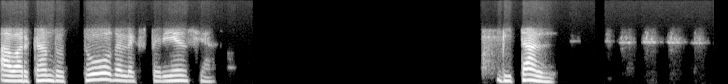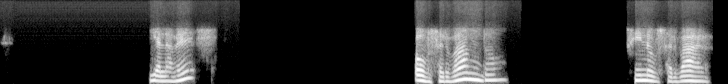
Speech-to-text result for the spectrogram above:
Abarcando toda la experiencia vital y a la vez observando sin observar,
